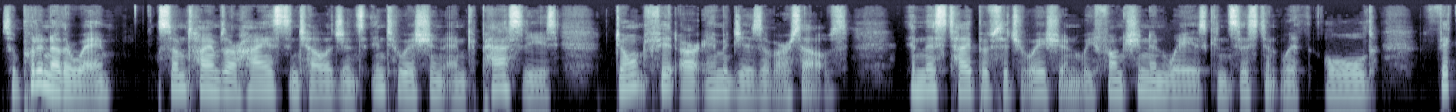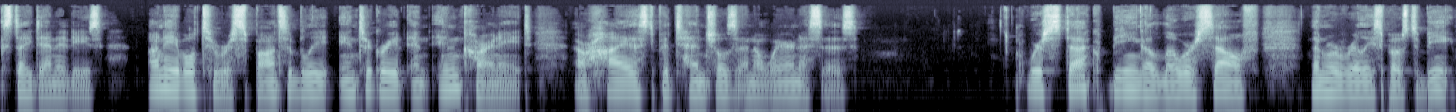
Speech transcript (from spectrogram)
So, put another way, sometimes our highest intelligence, intuition, and capacities don't fit our images of ourselves. In this type of situation, we function in ways consistent with old, fixed identities unable to responsibly integrate and incarnate our highest potentials and awarenesses. We're stuck being a lower self than we're really supposed to be.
